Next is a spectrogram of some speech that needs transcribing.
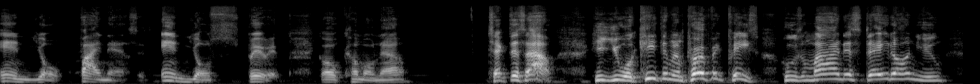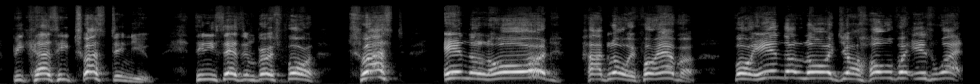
in your finances, in your spirit. Oh, come on now. Check this out. He, you will keep them in perfect peace, whose mind is stayed on you because he trusts in you. Then he says in verse 4 trust in the Lord, high glory forever. For in the Lord Jehovah is what?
